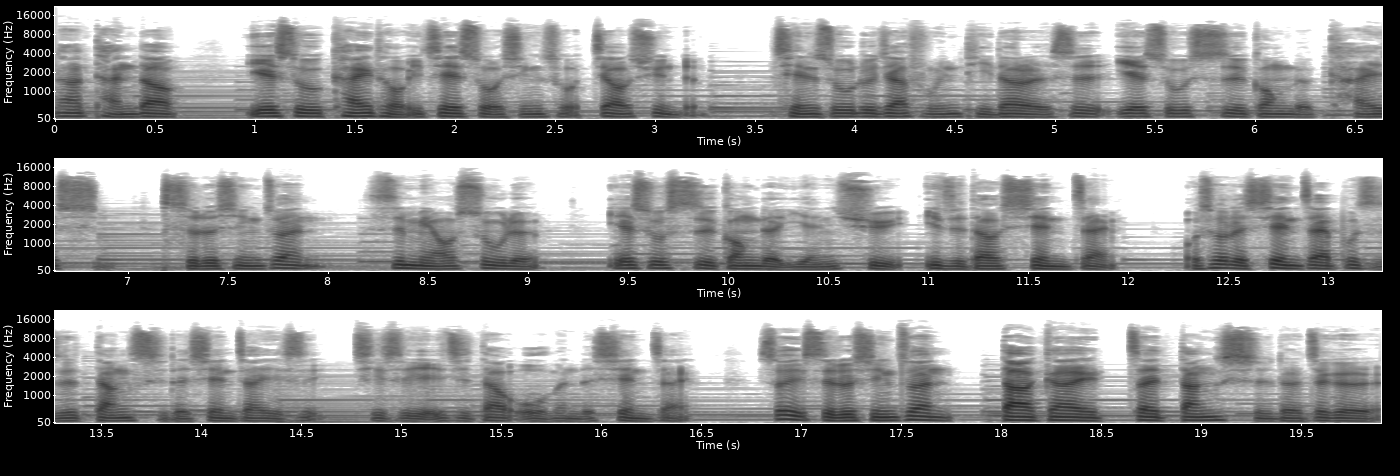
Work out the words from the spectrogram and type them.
他谈到耶稣开头一切所行所教训的。前书路加福音提到的是耶稣事工的开始，使徒行传是描述了。耶稣事工的延续，一直到现在。我说的现在，不只是当时的现在，也是其实也一直到我们的现在。所以《使徒行传》大概在当时的这个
